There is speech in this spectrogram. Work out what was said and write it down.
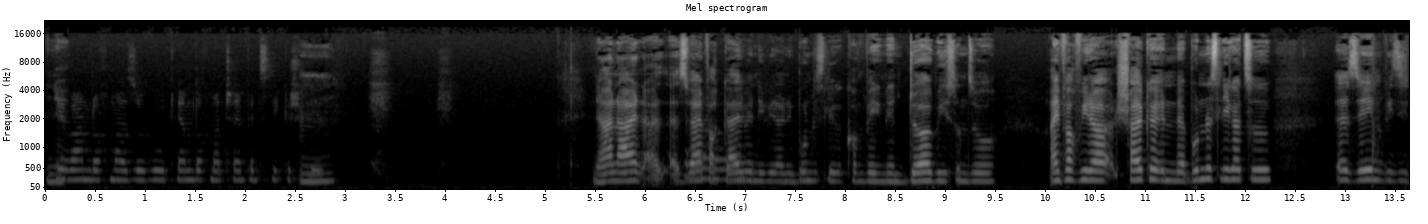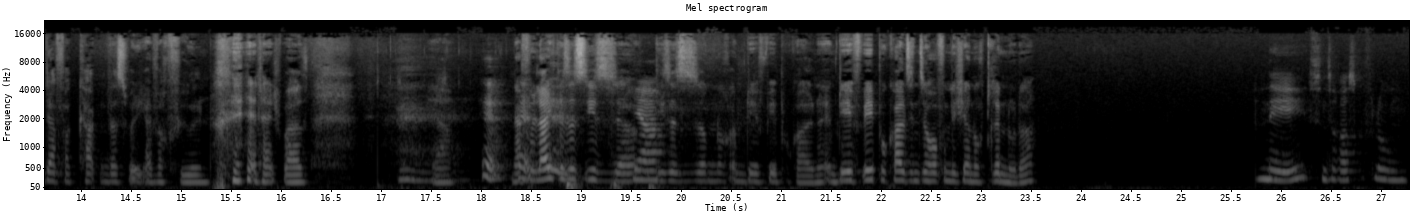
Ja. Wir waren doch mal so gut. Wir haben doch mal Champions League gespielt. Mhm. Ja, nein, äh, es wäre einfach geil, wenn die wieder in die Bundesliga kommen, wegen den Derbys und so. Einfach wieder Schalke in der Bundesliga zu äh, sehen, wie sie da verkacken, das würde ich einfach fühlen. nein, Spaß. Ja. Na, vielleicht ist es dieses Jahr, Ja. diese Saison noch im DFB-Pokal. Ne? Im DFB-Pokal sind sie hoffentlich ja noch drin, oder? Nee, sind sie rausgeflogen.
